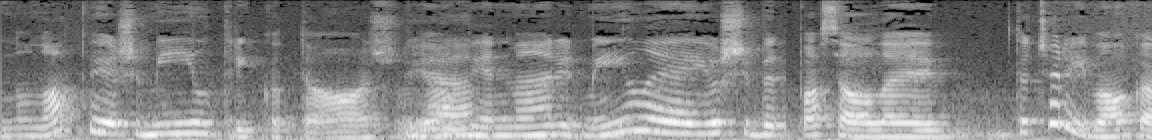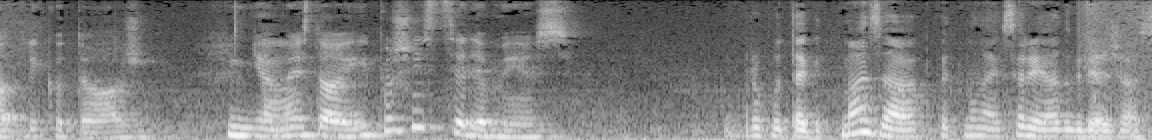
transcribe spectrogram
nu, latvieši mīl trikotāžu. Jā. Jā, vienmēr ir mīlējuši, bet pasaulē taču arī valkā trikotāžu. Mēs tā īpaši izceļamies. Varbūt tagad mazāk, bet man liekas, arī atgriežas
